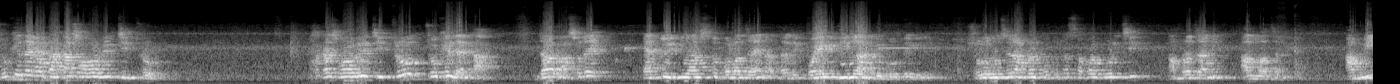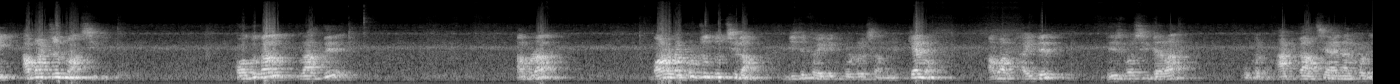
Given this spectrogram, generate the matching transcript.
চোখে দেখা ঢাকা শহরের চিত্র। ঢাকা শহরের চিত্র চোখে দেখা। যার আসলে এত ইতিহাস তো বলা যায় না, তাহলে কয়েকদিন লাগবে বলতে গেলে। ষোলো বছরে আমরা কতটা সাফার করেছি, আমরা জানি, আল্লাহ জানে। আমি আমার জন্য আসিনি গতকাল রাতে আমরা বারোটা পর্যন্ত ছিলাম বিজেপি হেডকোয়ার্টারের সামনে। কেন? আমার ভাইদের দেশবাসী যারা আটকা আছে আয়না করে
